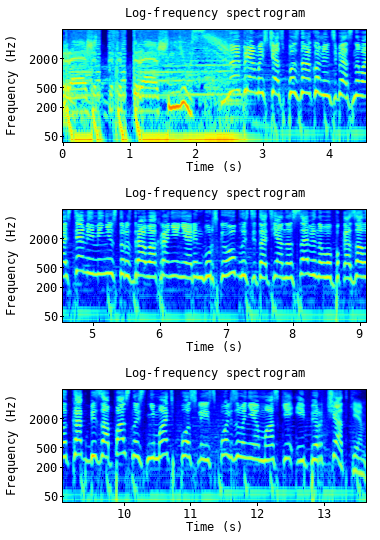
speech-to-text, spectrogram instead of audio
Trash, trash news. Ну и сейчас познакомим тебя с новостями. Министр здравоохранения Оренбургской области Татьяна Савинова показала, как безопасно снимать после использования маски и перчатки.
